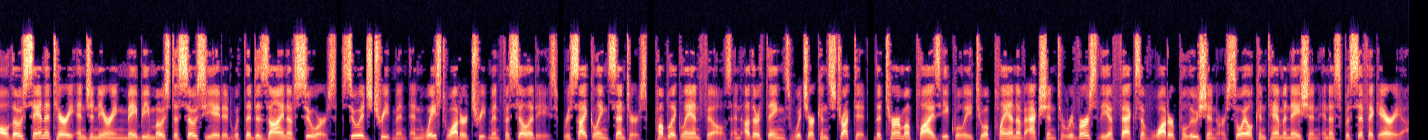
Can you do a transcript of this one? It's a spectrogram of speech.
Although sanitary engineering may be most associated with the design of sewers, sewage treatment and wastewater treatment facilities, recycling centers, public landfills and other things which are constructed, the term applies equally to a plan of action to reverse the effects of water pollution or soil contamination in a specific area.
